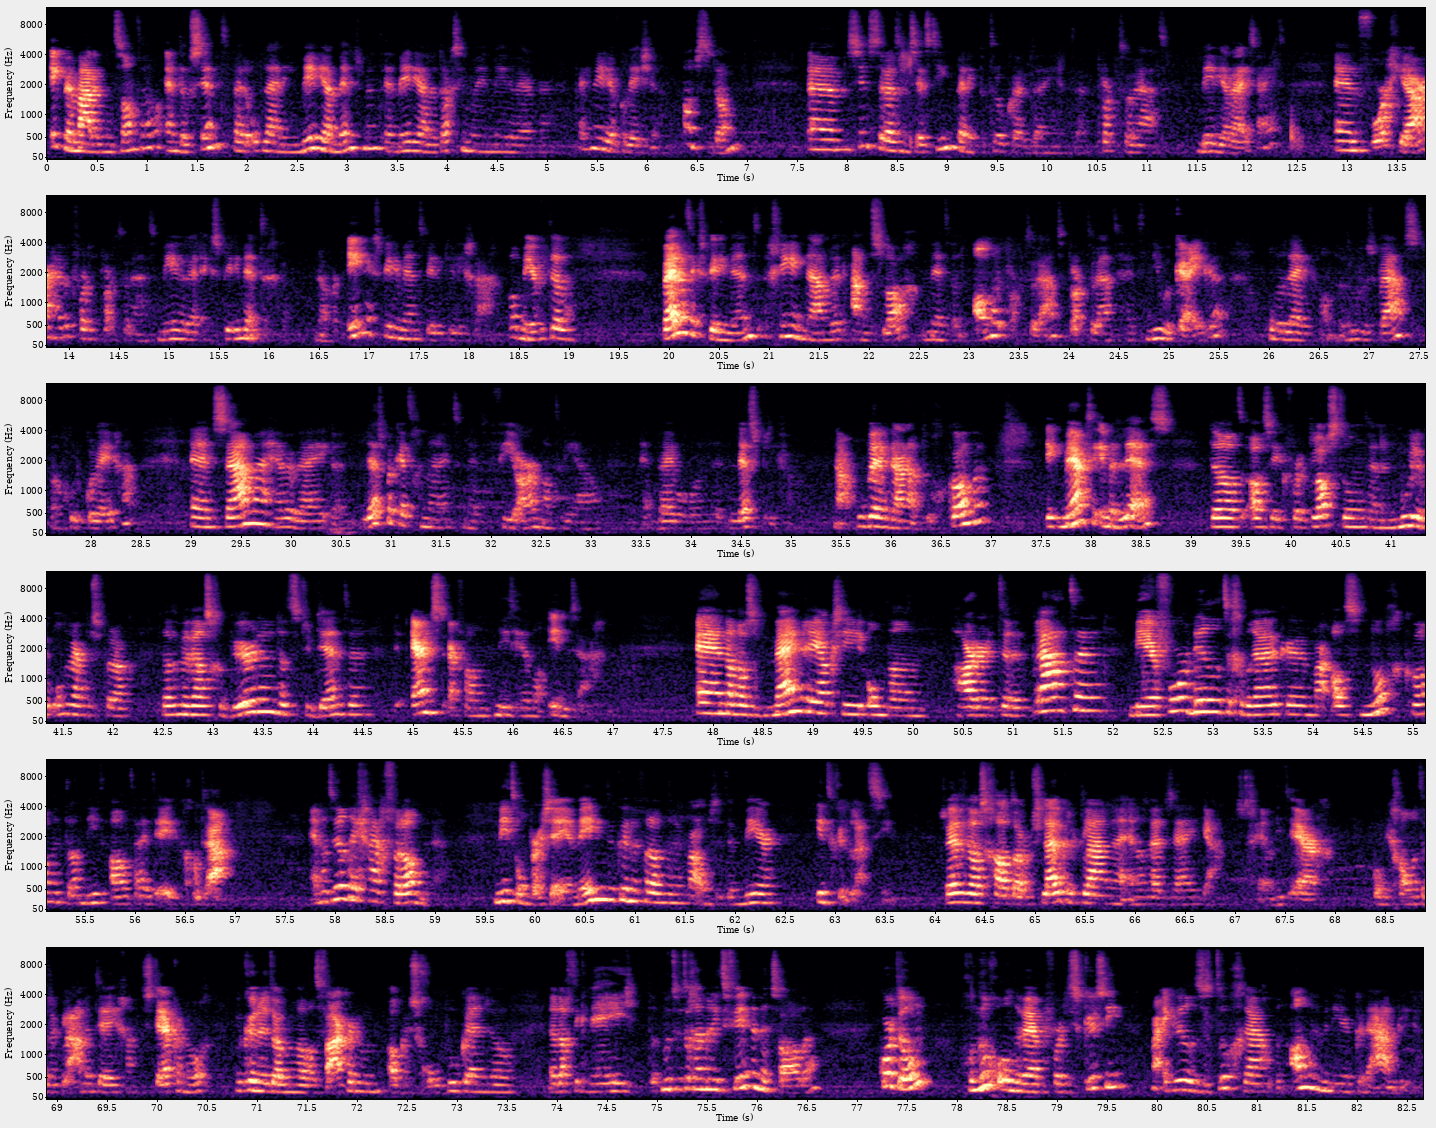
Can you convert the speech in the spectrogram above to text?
Ik ben Marek Monsanto en docent bij de opleiding Media Management en Media Redactiemedewerker bij het Media College Amsterdam. Ehm, sinds 2016 ben ik betrokken bij het uh, practoraat Mediawijsheid. En vorig jaar heb ik voor het practoraat meerdere experimenten gedaan. En over één experiment wil ik jullie graag wat meer vertellen. Bij dat experiment ging ik namelijk aan de slag met een ander practoraat, practoraat Het Nieuwe Kijken, onder leiding van Roeves Baas, een goede collega. En samen hebben wij een lespakket gemaakt met VR-materiaal en bijbehorende lesbrieven. Nou, hoe ben ik daar nou toe gekomen? Ik merkte in mijn les dat als ik voor de klas stond en een moeilijk onderwerp besprak, dat het me wel eens gebeurde dat studenten de ernst ervan niet helemaal inzagen. En dan was het mijn reactie om dan harder te praten, meer voorbeelden te gebruiken, maar alsnog kwam het dan niet altijd even goed aan. En dat wilde ik graag veranderen. Niet om per se een mening te kunnen veranderen, maar om ze er meer in te kunnen laten zien. Dus we hebben het wel eens gehad over sluikreclame en dan zeiden zij, ja, dat is helemaal niet erg. Kom je gewoon de reclame tegen. Sterker nog, we kunnen het ook nog wel wat vaker doen, ook in schoolboeken en zo. Dan dacht ik, nee, dat moeten we toch helemaal niet vinden met z'n allen. Kortom, genoeg onderwerpen voor discussie, maar ik wilde ze toch graag op een andere manier kunnen aanbieden.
